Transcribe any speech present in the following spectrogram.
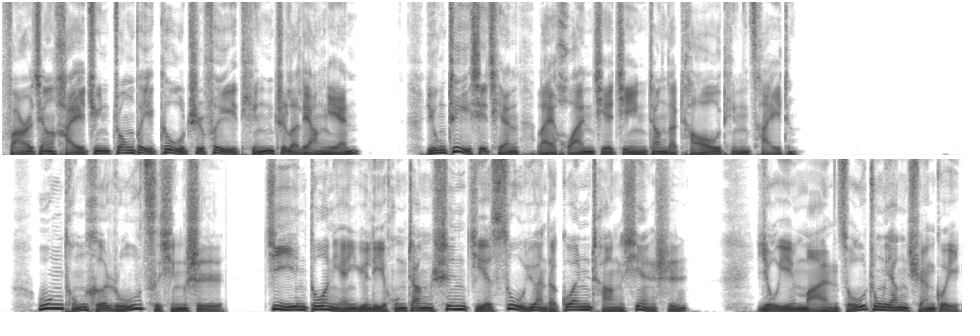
反而将海军装备购置费停滞了两年，用这些钱来缓解紧张的朝廷财政。翁同龢如此行事，既因多年与李鸿章深结夙愿的官场现实，又因满族中央权贵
